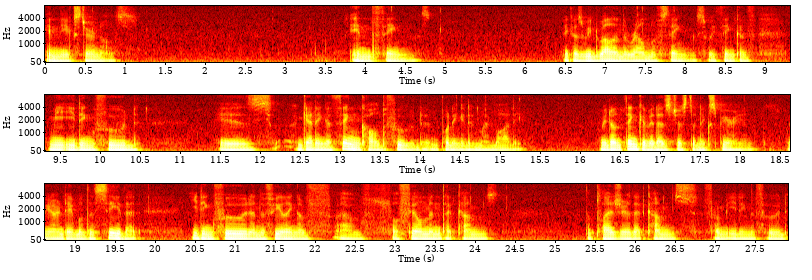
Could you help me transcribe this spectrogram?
in the externals, in things. Because we dwell in the realm of things. We think of me eating food is getting a thing called food and putting it in my body. We don't think of it as just an experience. We aren't able to see that eating food and the feeling of, of fulfillment that comes, the pleasure that comes from eating the food,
